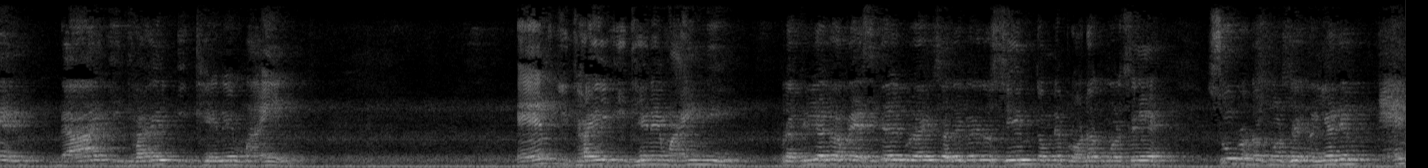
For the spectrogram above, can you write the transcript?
N diethyl ethanamine N ethyl ઇથેનેમાઇનની પ્રક્રિયા જો આપણે એસિટાઇલ ક્લોરાઇડ સાથે કરીએ તો સેમ તમને પ્રોડક્ટ મળશે. શું પ્રોડક્ટ મળશે? અહીંયા જેમ એન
